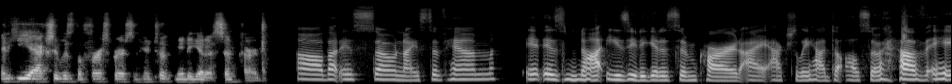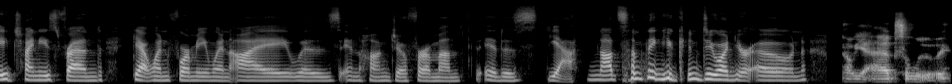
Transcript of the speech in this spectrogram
And he actually was the first person who took me to get a SIM card. Oh, that is so nice of him. It is not easy to get a SIM card. I actually had to also have a Chinese friend get one for me when I was in Hangzhou for a month. It is, yeah, not something you can do on your own. Oh, yeah, absolutely.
